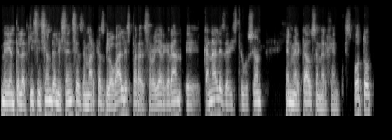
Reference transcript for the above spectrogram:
mediante la adquisición de licencias de marcas globales para desarrollar gran, eh, canales de distribución en mercados emergentes. Otto,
